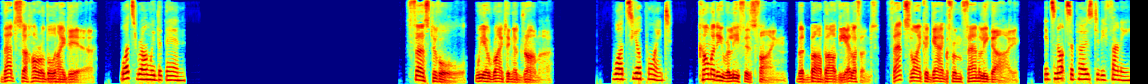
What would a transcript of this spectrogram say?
That's a horrible idea. What's wrong with it then? First of all, we are writing a drama. What's your point? Comedy relief is fine, but Babar the elephant, that's like a gag from Family Guy. It's not supposed to be funny.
